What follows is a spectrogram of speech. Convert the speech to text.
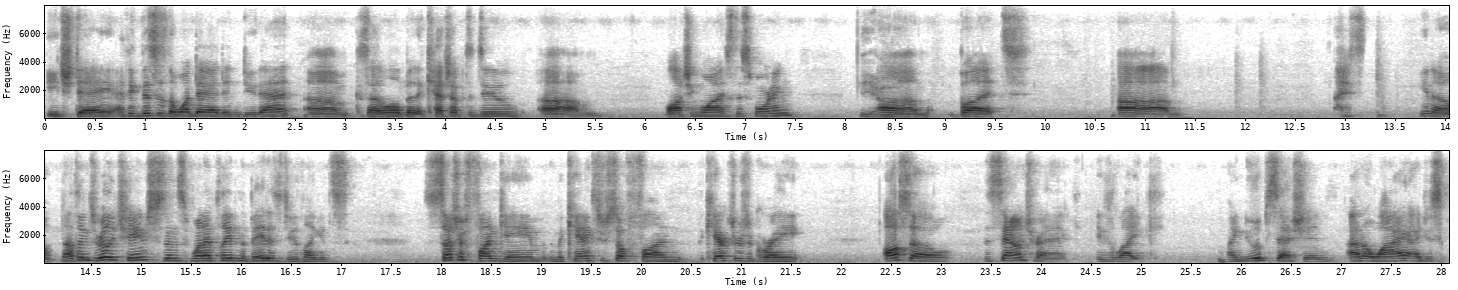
each day. I think this is the one day I didn't do that because I had a little bit of catch up to do um, watching wise this morning. Yeah. Um, but um, I, you know, nothing's really changed since when I played in the betas, dude. Like it's such a fun game. The mechanics are so fun. The characters are great. Also, the soundtrack is like my new obsession. I don't know why. I just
